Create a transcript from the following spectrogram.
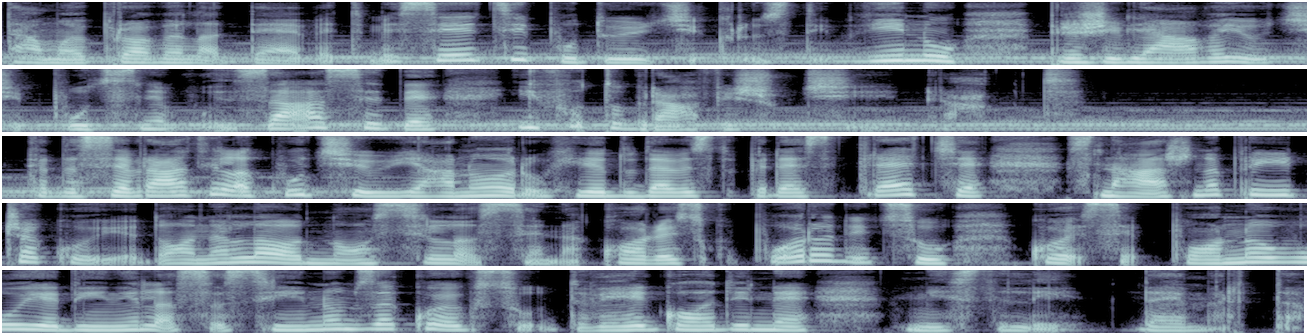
Tamo je provela devet meseci putujući kroz divljinu, preživljavajući pucnjavu i zasede i fotografišući rat. Kada se vratila kući u januaru 1953. snažna priča koju je donela odnosila se na korejsku porodicu koja se ponovo ujedinila sa sinom za kojeg su dve godine mislili da je mrtav.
